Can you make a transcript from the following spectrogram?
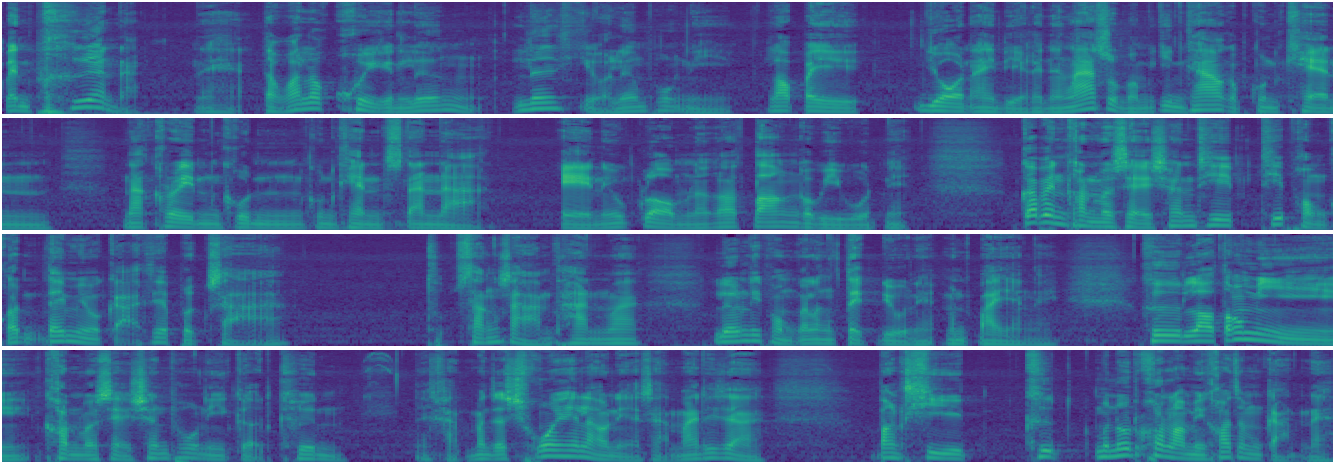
เป็นเพื่อนอะนะฮะแต่ว่าเราคุยกันเรื่องเรื่องเกี่ยวกับเรื่องพวกนี้ เราไปโยนไอเดียกันอย่างล่าสุดผมไปกินข้าวกับคุณเคนนครินทร์คุณคุณเคน Standard เอ๋นิ้วกลม แล้วก็ต้องกวีวุฒิเนี่ย ก็เป็น conversation ที่ที่ผมก็ได้มีโอกาสที่จะปรึกษาทั้งสามท่านว่าเรื่องที่ผมกำลังติดอยู่เนี่ยมันไปยังไง คือเราต้องมี conversation พวกนี้เกิดขึ้นนะครับมันจะช่วยให้เราเนี่ยสามารถที่จะบางทีคือมนุษย์คนเรามีข้อจำกัดนะ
